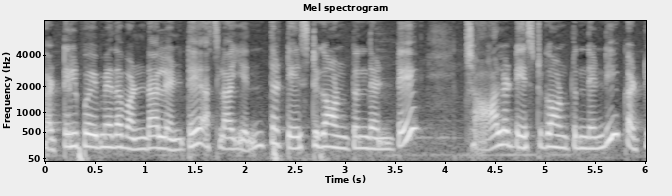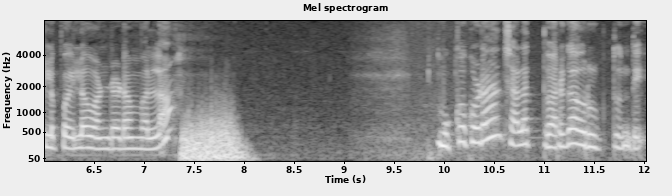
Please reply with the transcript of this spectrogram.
కట్టెల పొయ్యి మీద వండాలంటే అసలు ఎంత టేస్ట్గా ఉంటుందంటే చాలా టేస్ట్గా ఉంటుందండి కట్టెల పొయ్యిలో వండడం వల్ల. ముక్క కూడా చాలా త్వరగా ఉరుకుతుంది.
